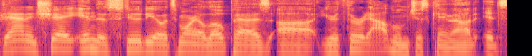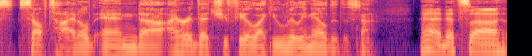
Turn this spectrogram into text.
Dan and Shay in the studio. It's Mario Lopez. Uh, your third album just came out. It's self titled. And uh, I heard that you feel like you really nailed it this time. Man, it's uh,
